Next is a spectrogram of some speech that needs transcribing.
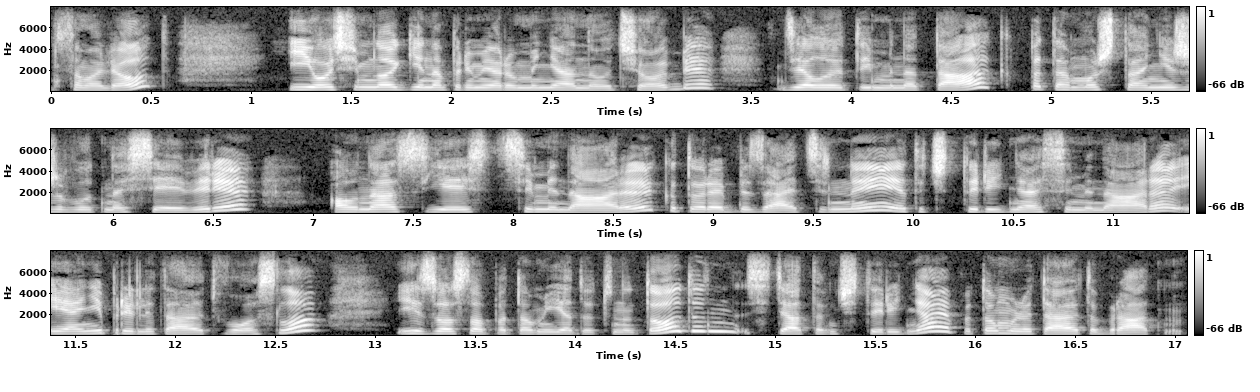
самолет. И очень многие, например, у меня на учебе делают именно так, потому что они живут на севере, а у нас есть семинары, которые обязательные, это 4 дня семинара, и они прилетают в Осло, и из Осло потом едут на Тоден, сидят там 4 дня, и потом улетают обратно.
